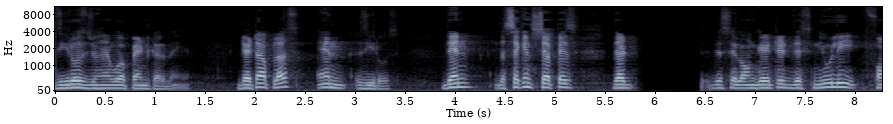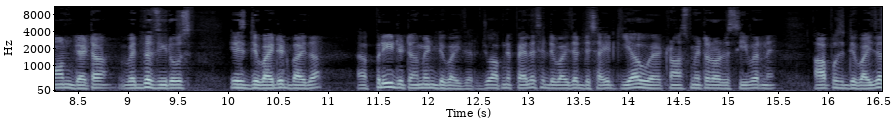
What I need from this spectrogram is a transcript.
زیروز جو ہیں وہ اپینڈ کر دیں گے data plus n zeros then the second step is that this elongated this newly form data with the zeros is divided by the predetermined divisor جو آپ نے پہلے سے ڈیوائزر ڈیسائڈ کیا ہوا ہے ٹرانسمیٹر اور ریسیور نے آپ اس ڈیوائزر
